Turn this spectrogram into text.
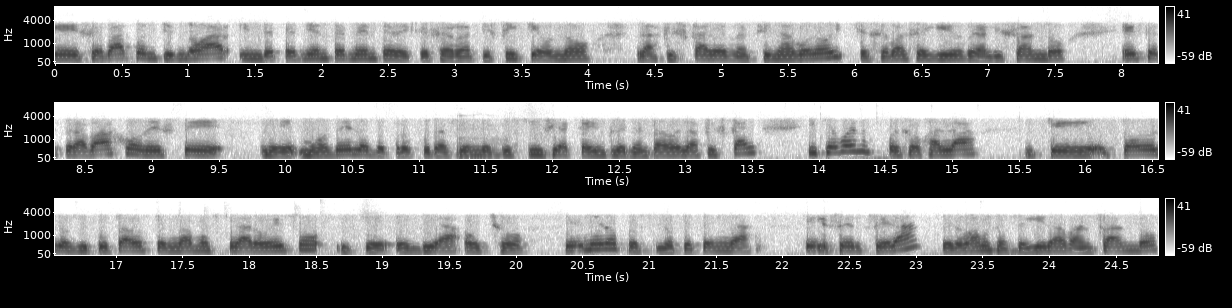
que se va a continuar independientemente de que se ratifique o no la fiscal Ernestina Godoy, que se va a seguir realizando este trabajo de este eh, modelo de procuración de justicia que ha implementado la fiscal. Y que bueno, pues ojalá que todos los diputados tengamos claro eso y que el día 8 de enero pues lo que tenga que ser será, pero vamos a seguir avanzando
